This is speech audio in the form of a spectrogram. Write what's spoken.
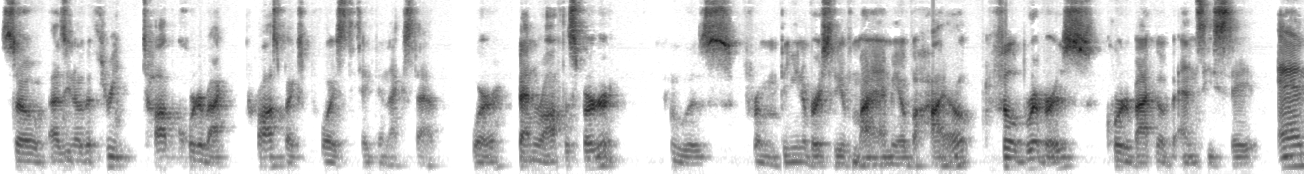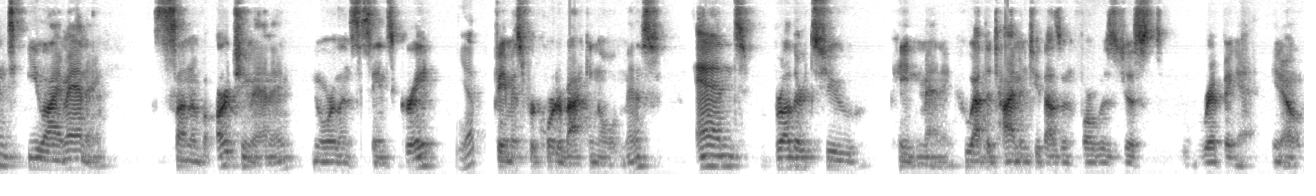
So, as you know, the three top quarterback prospects poised to take the next step were Ben Roethlisberger, who was from the University of Miami of Ohio, Philip Rivers, quarterback of NC State, and Eli Manning, son of Archie Manning, New Orleans Saints great, Yep. famous for quarterbacking Ole Miss, and brother to Peyton Manning, who at the time in 2004 was just ripping it. You know,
